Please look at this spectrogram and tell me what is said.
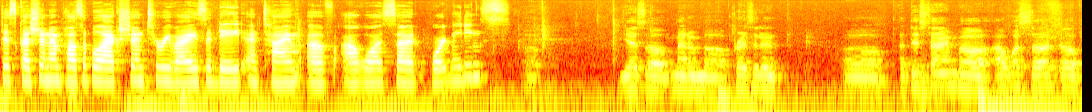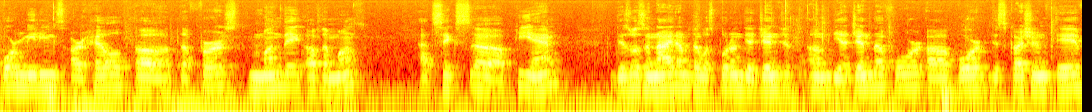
discussion and possible action to revise the date and time of Sud board meetings. Yes, uh, Madam uh, President, uh, at this time, uh, uh, board meetings are held, uh, the first Monday of the month at six, uh, P M. This was an item that was put on the agenda, on the agenda for, uh, board discussion if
